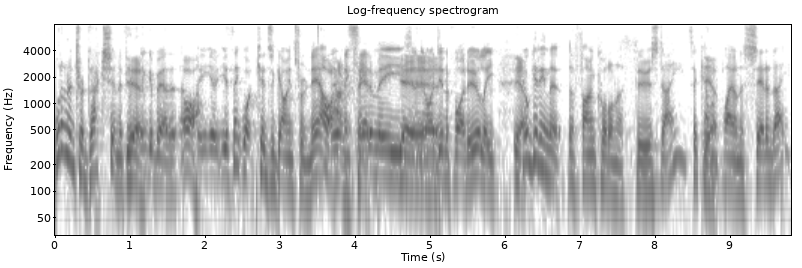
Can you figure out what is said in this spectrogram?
what an introduction if you Yeah. think about it. Oh. You, you think what kids are going through now. Oh, they're in academies Yeah, and yeah, they're yeah. identified early. You're getting the, the phone call on a Thursday to come and play on a Saturday.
